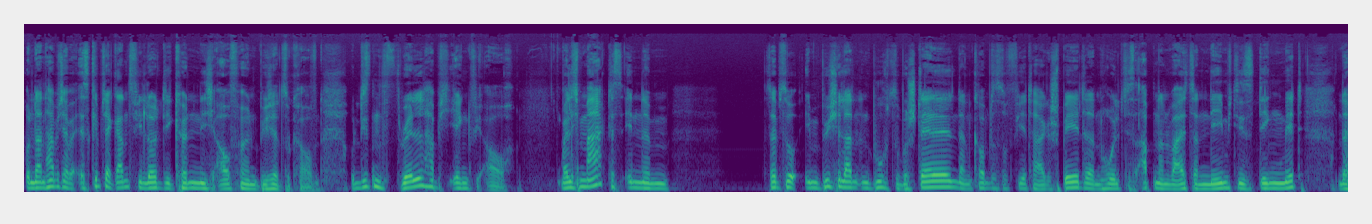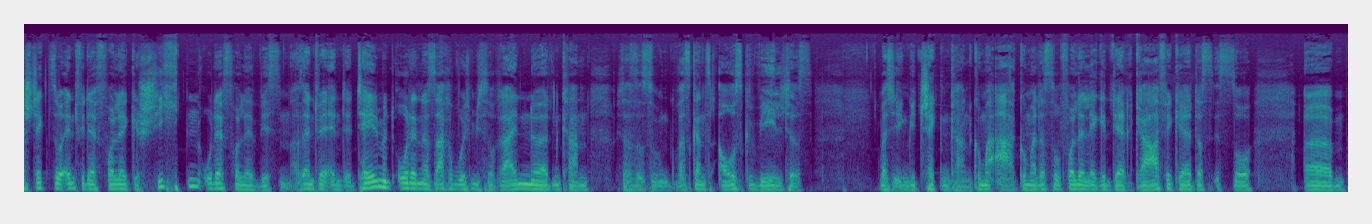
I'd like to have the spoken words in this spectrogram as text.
Und dann habe ich aber, es gibt ja ganz viele Leute, die können nicht aufhören, Bücher zu kaufen. Und diesen Thrill habe ich irgendwie auch. Weil ich mag das in einem, selbst so im Bücherland ein Buch zu bestellen, dann kommt es so vier Tage später, dann hole ich das ab und dann weiß, dann nehme ich dieses Ding mit und da steckt so entweder voller Geschichten oder voller Wissen. Also entweder Entertainment oder eine Sache, wo ich mich so reinnörden kann. Das ist so was ganz Ausgewähltes, was ich irgendwie checken kann. Guck mal, ah, guck mal, das ist so voller legendäre Grafiker, das ist so, ähm,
